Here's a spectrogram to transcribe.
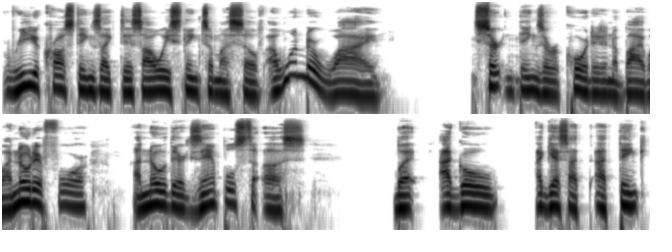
read across things like this, I always think to myself, I wonder why certain things are recorded in the Bible. I know therefore I know they're examples to us, but I go I guess I, I think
